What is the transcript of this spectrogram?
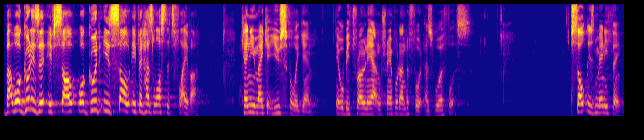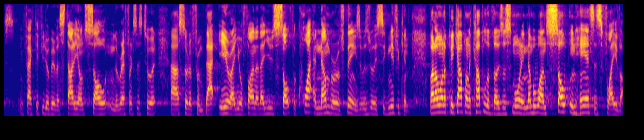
But what good is it if salt, what good is salt if it has lost its flavor? Can you make it useful again? It will be thrown out and trampled underfoot as worthless. Salt is many things. In fact, if you do a bit of a study on salt and the references to it, uh, sort of from that era, you'll find that they used salt for quite a number of things. It was really significant. But I want to pick up on a couple of those this morning. Number one, salt enhances flavor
